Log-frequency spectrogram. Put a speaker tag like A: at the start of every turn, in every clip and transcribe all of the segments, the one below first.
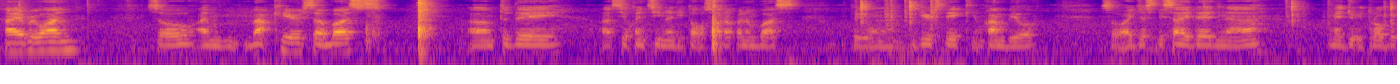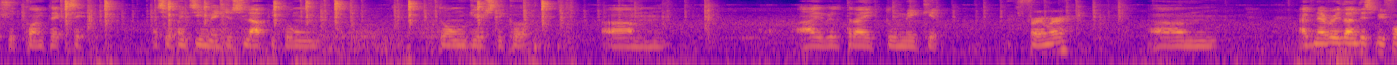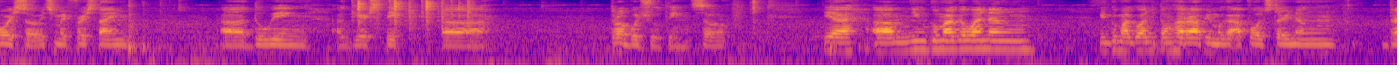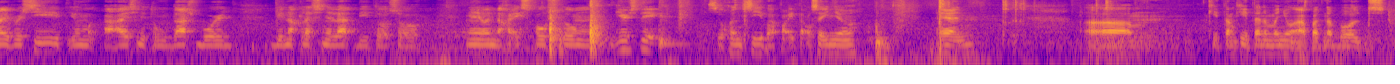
A: Hi everyone. So, I'm back here sa bus. Um, today, as you can see, nandito ako sa harapan ng bus. Ito yung gear stick, yung cambio. So, I just decided na medyo i-troubleshoot konti kasi as you can see, medyo slap itong itong gear stick ko. Um, I will try to make it firmer. Um, I've never done this before, so it's my first time uh, doing a gear stick uh, troubleshooting. So, yeah, um, yung gumagawa ng yung gumagawa nitong harap, yung mag-upholster ng driver seat, yung mag-aayos nitong dashboard, binaklas niya lahat dito. So, ngayon naka-expose tong gear stick. So, can see, papakita ko sa inyo. Ayan. Um, kitang-kita naman yung apat na bolts.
